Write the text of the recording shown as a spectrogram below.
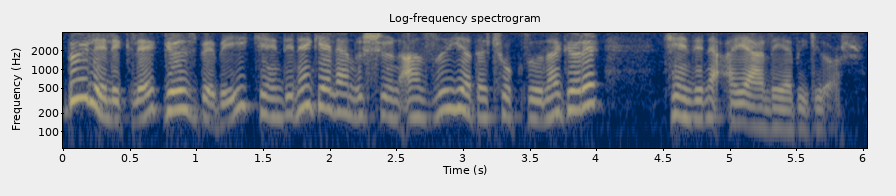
Böylelikle göz bebeği kendine gelen ışığın azlığı ya da çokluğuna göre kendini ayarlayabiliyor.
